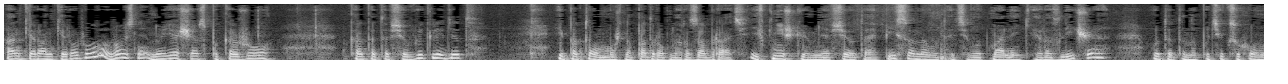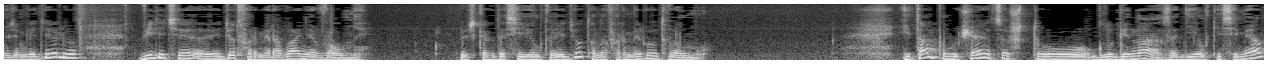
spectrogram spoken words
Анкер анкеру рознь, но я сейчас покажу, как это все выглядит – и потом можно подробно разобрать. И в книжке у меня все это описано, вот эти вот маленькие различия. Вот это на пути к сухому земледелию. Видите, идет формирование волны. То есть, когда сеялка идет, она формирует волну. И там получается, что глубина заделки семян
